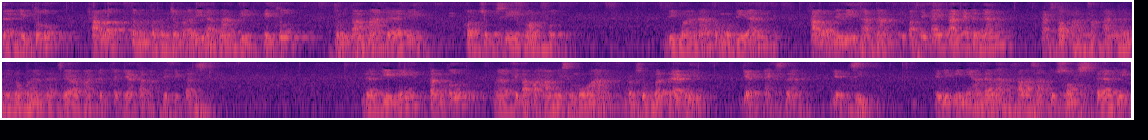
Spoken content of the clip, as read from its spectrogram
Dan itu kalau teman-teman coba lihat nanti itu terutama dari konsumsi non food di mana kemudian kalau dilihat nanti pasti kaitannya dengan restoran, makanan, minuman dan segala macam kegiatan aktivitas. Dan ini tentu uh, kita pahami semua bersumber dari Gen X dan Gen Z. Jadi ini adalah salah satu source dari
